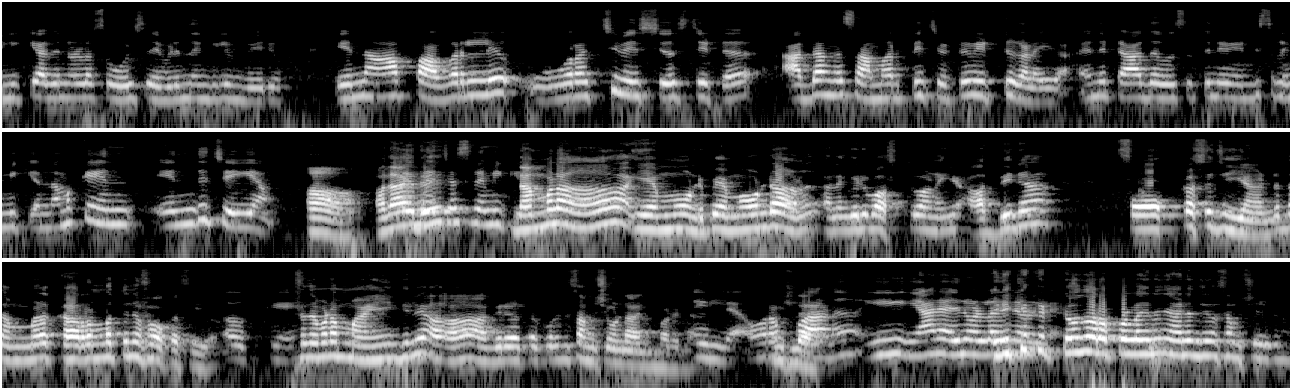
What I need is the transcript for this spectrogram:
എനിക്ക് അതിനുള്ള സോഴ്സ് എവിടുന്നെങ്കിലും വരും. എന്ന് ആ പവറിൽ ഉറച്ച് വിശ്വസിച്ചിട്ട് അതങ്ങ് സമർപ്പിച്ചിട്ട് വിട്ടുകളയുക എന്നിട്ട് ആ ദിവസത്തിന് വേണ്ടി ശ്രമിക്കുക. നമുക്ക് എന്ത് ചെയ്യാം? ആ അതായത് നമ്മൾ ആ എമൗണ്ട് ഇപ്പൊ എമൗണ്ട് ആണ് അല്ലെങ്കിൽ ഒരു വസ്തു ആണെങ്കിൽ അതിനെ ഫോക്കസ് ചെയ്യാണ്ട് നമ്മളെ കർമ്മത്തിന് ഫോക്കസ് ചെയ്യുക. പക്ഷെ നമ്മുടെ മൈൻഡിൽ ആ ആഗ്രഹത്തെ കുറിച്ച് സംശയം ഉണ്ടാകാൻ പാടില്ല. ഉറപ്പാണ്. ഈ ഞാൻ അതിനുള്ള എനിക്ക് കിട്ടുമെന്ന് ഉറപ്പുള്ളതിന് ഞാൻ എന്തിനാ സംശയിക്കണം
